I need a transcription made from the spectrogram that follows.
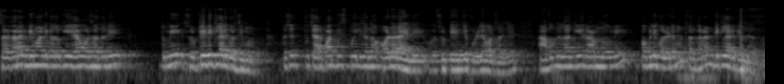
सरकाराक डिमांड केलो की ह्या वर्सा तरी तुम्ही सुट्टी डिक्लेअर करची म्हणून. तशेंच चार पाच दीस पयलीं जेन्ना ऑर्डर आयली सुट्टेंची फुडल्या वर्साचे हातूंत दिला की रामनवमी पब्लीक हॉलिडे म्हणून सरकारान डिक्लेअर केल्ले आसा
